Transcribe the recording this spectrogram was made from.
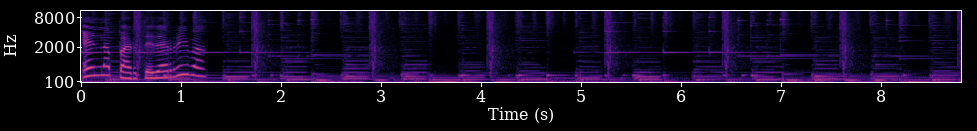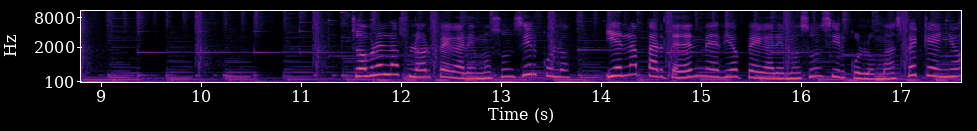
en la parte de arriba. Sobre la flor pegaremos un círculo y en la parte del medio pegaremos un círculo más pequeño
